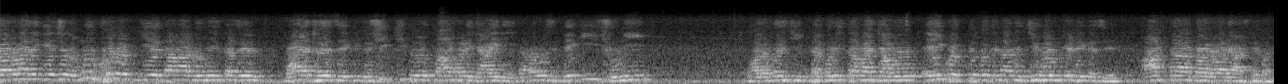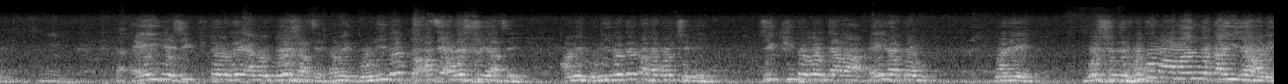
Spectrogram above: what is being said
দরবারে গিয়েছিল, মূর্খ লোক গিয়ে তারা নবীর কাছে বয়াত হয়েছে, কিন্তু শিক্ষিত লোক তাড়াতাড়ি যায়নি। তারা বলছে, দেখি, শুনি, ভালো করে চিন্তা করি, তারপর যাব। এই করতে করতে তাদের জীবন কেটে গেছে আর তারা দরবারে আসতে পারে এই যে শিক্ষিত লোকের এমন দোষ আছে, তবে গুণী লোক তো আছে, অবশ্যই আছে। আমি গুণী লোকের কথা বলছি শিক্ষিত লোক যারা এইরকম মানে মসজিদের হুকুম অমান্যকারী যা হবে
